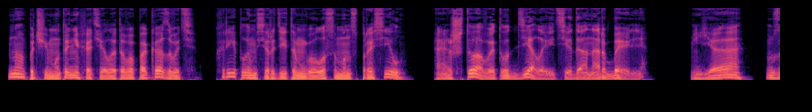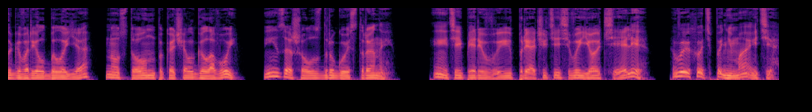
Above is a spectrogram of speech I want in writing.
но почему-то не хотел этого показывать. Хриплым, сердитым голосом он спросил, «А что вы тут делаете, Дан Арбель?» «Я...» — заговорил было я, но Стоун покачал головой, и зашел с другой стороны. «И теперь вы прячетесь в ее теле? Вы хоть понимаете,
